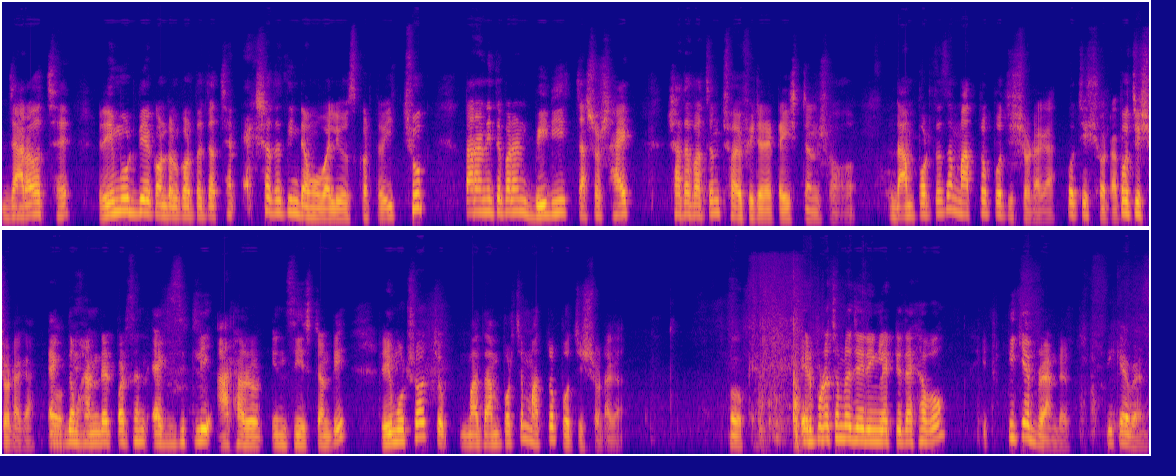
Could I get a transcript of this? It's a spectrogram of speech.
যারা হচ্ছে রিমোট দিয়ে কন্ট্রোল করতে চাচ্ছেন একসাথে তিনটা মোবাইল ইউজ করতে ইচ্ছুক তারা নিতে পারেন বিডি চারশো ষাট সাথে পাচ্ছেন ছয় ফিটের একটা স্ট্যান্ড সহ। দাম পড়তেছে মাত্র পঁচিশশো টাকা। পঁচিশশো টাকা। পঁচিশশো টাকা। একদম হান্ড্রেড পার্সেন্ট এক্সাক্টলি আঠারো ইঞ্চি স্ট্যান্ডটি রিমোট সহ দাম পড়ছে মাত্র পঁচিশশো টাকা। ওকে এরপর হচ্ছে আমরা যে রিং লাইটটি দেখাবো পিকে ব্র্যান্ডের পিকে ব্র্যান্ড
